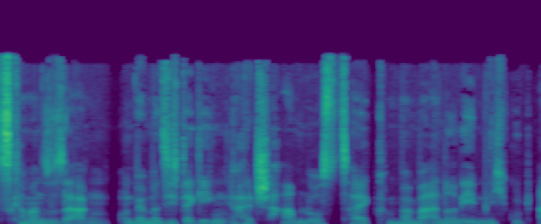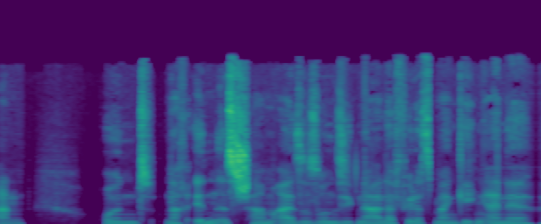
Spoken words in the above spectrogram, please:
das kann man so sagen. Und wenn man sich dagegen halt schamlos zeigt, kommt man bei anderen eben nicht gut an. Und nach innen ist Scham also so ein Signal dafür, dass man gegen eine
